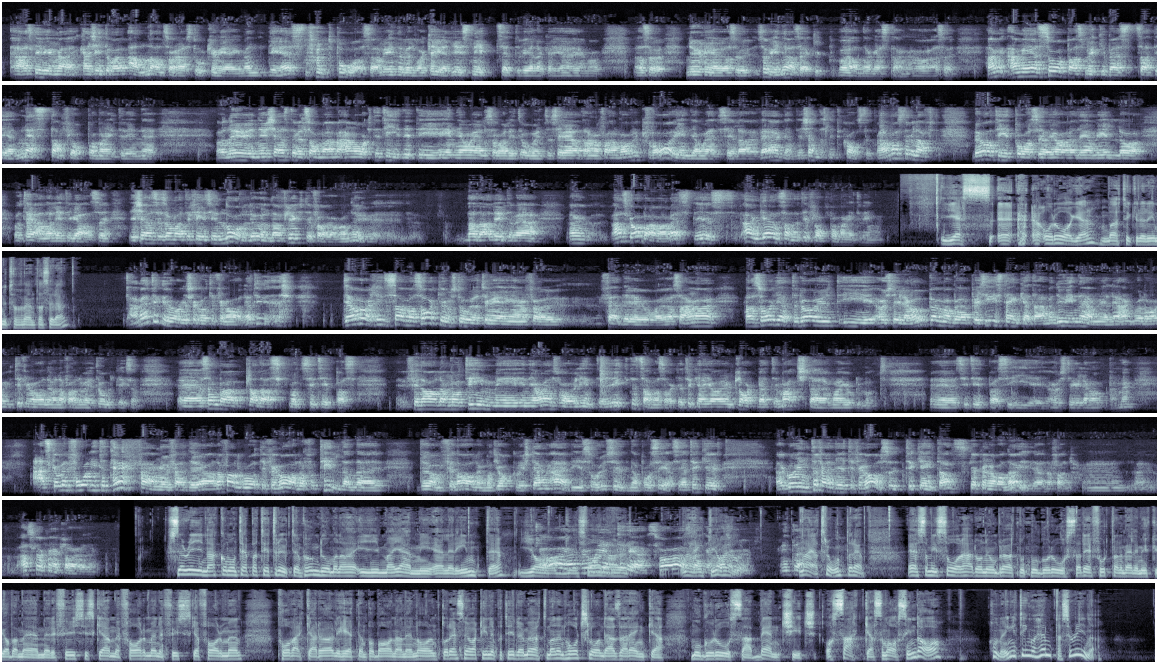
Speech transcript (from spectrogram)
han ska vinna, kanske inte varannan sån här stor turnering men det är snudd på. Alltså, han vinner väl var tredje i snitt sett över hela karriären. Och, alltså, numera alltså, så vinner han säkert varannan nästan. Och, alltså, han, han är så pass mycket bäst så att det är nästan flopp om han inte vinner. Och nu, nu känns det väl som att han åkte tidigt i Indian Wells och var lite ointresserad. Han, han var väl kvar i Indian Wells hela vägen. Det kändes lite konstigt. Men han måste väl haft bra tid på sig att göra det han vill och, och träna lite grann. Så det känns ju som att det finns ju noll undanflykter för honom nu. Nadal är inte med. Han, han ska bara vara bäst. Det är angränsande till flopp om han inte vinner. Yes. Eh, och Roger, vad tycker du är rimligt att förvänta sig där? Ja, men jag tycker Roger ska gå till final. Jag tycker, det har varit lite samma sak i de stora turneringarna för Federer i år. Alltså han, har, han såg jättebra ut i Australian Open. Man började precis tänka att ah, men nu vinner han eller han går ut i final i alla fall och är ett hot liksom. Eh, sen bara pladask mot Tsitsipas. Finalen mot Tim i Indian Wells var väl inte riktigt samma sak. Jag tycker han gör en klart bättre match där än vad han gjorde mot eh, Tsitsipas i Australian Open. Men han ska väl få lite träff här nu Federer. I alla fall gå till final och få till den där drömfinalen mot Djokovic. Den är vi så sugna på att se. Så jag tycker, jag går inte Federer till final så tycker jag inte han ska kunna vara nöjd i alla fall. Uh, han ska kunna klara det. Serena, kommer hon täppa till truten på ungdomarna i Miami eller inte? Jag, ja, jag tror svarar... inte det. Svara Nej, inte jag heller. Inte. Nej, jag tror inte det. Eh, som vi såg här då när hon bröt mot Muguruza, det är fortfarande väldigt mycket att jobba med, med det fysiska, med formen, den fysiska formen. Påverkar rörligheten på banan enormt. Och det som jag varit inne på tidigare, möter man en hårt slående Azarenka, Muguruza, Bencic och Saka som har sin dag. Hon har ingenting att hämta, Serena.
